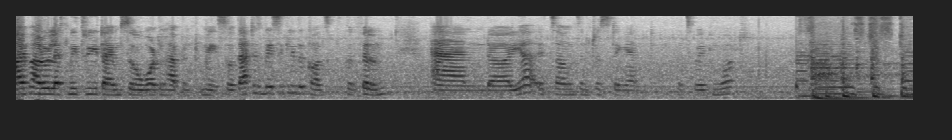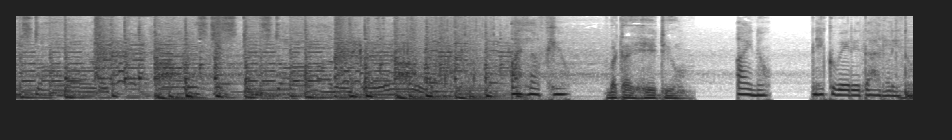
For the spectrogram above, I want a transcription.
మై పారు లెఫ్ట్ మీ త్రీ టైమ్స్ సో వాట్ విల్ హ్యాపన్ టు మీ సో దట్ ఈస్ బేసిక్లీ ద కాన్సెప్ట్ ఆఫ్ ద ఫిల్మ్ అండ్ యా ఇట్ సౌండ్స్ ఇంట్రెస్టింగ్ అండ్ ఇట్స్ వెయిట్ అండ్ వాచ్ It's just getting started. It's just getting started. Oh. ఐ లవ్ యూ బట్ ఐ హేట్ యూ ఐ నో నీకు వేరే దారి లేదు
